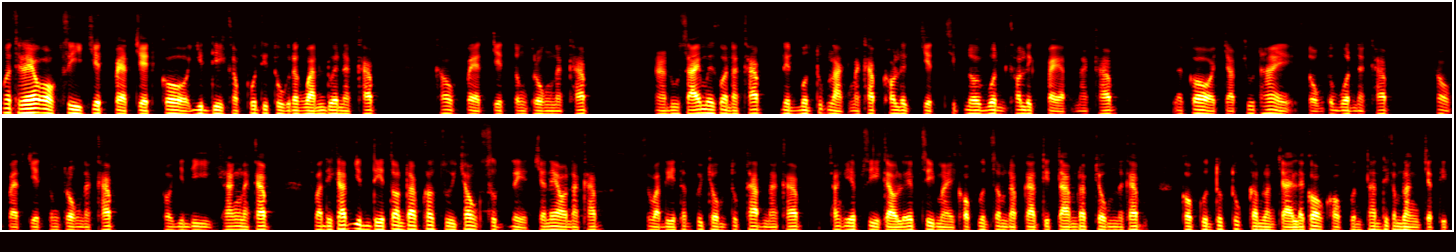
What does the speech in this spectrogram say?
เมื่อที่แล้วออก 4787 ก็ยินดีกับผู้ที่ถูกรางวัลด้วยนะครับ เข้า 87 ตรงๆนะครับดูซ้ายมือก่อนนะครับ เด่นบนทุกหลักนะครับ เข้าเลข7 10หน่วยบนเข้าเลข8นะครับ แล้วก็จับชุดให้ 2 ตัวบนนะครับ เข้า 87 ตรงๆนะครับ ก็ยินดีอีกครั้งนะครับ สวัสดีครับ ยินดีต้อนรับเข้าสู่ช่องสุดเดชชาแนลนะครับ สวัสดีท่านผู้ชมทุกท่านนะครับทั้ง FC เก่าและ FC ใหม่ขอบคุณสำหรับการติดตามรับชมนะครับ ขอบคุณทุกๆกำลังใจและก็ขอบคุณท่านที่กำลังจะติด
